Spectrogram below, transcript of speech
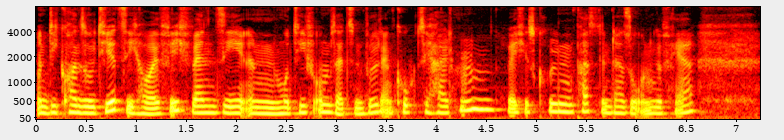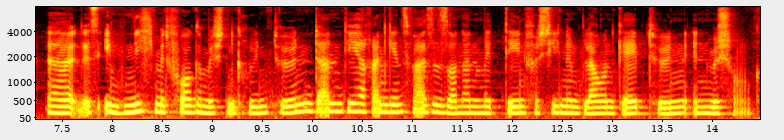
und die konsultiert sie häufig, wenn sie ein Motiv umsetzen will. Dann guckt sie halt, hm, welches Grün passt denn da so ungefähr äh, ist eben nicht mit vorgemischten Grüntönen dann die Herangehensweise, sondern mit den verschiedenen Blau- und Gelbtönen in Mischung.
